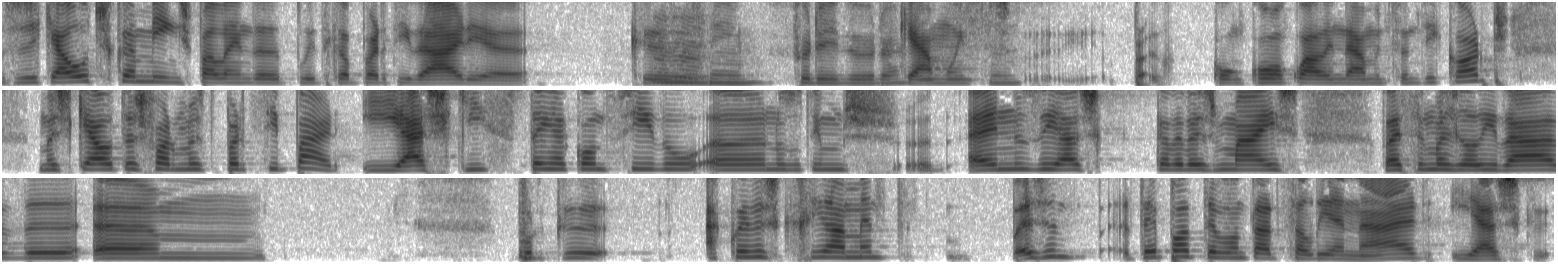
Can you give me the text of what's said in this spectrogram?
Ou seja, que há outros caminhos para além da política partidária que, Sim, pura e dura. que há muitos, com, com a qual ainda há muitos anticorpos, mas que há outras formas de participar. E acho que isso tem acontecido ah, nos últimos ah, anos e acho que cada vez mais vai ser uma realidade, ahm, porque há coisas que realmente a gente até pode ter vontade de se alienar e acho que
